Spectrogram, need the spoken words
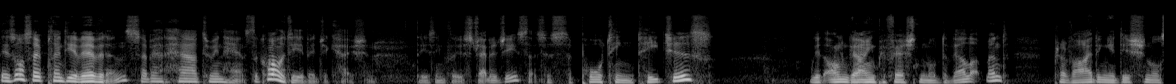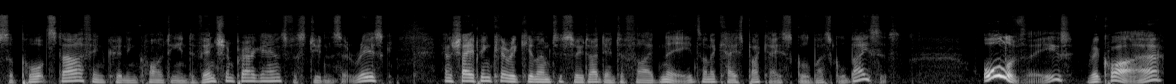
there's also plenty of evidence about how to enhance the quality of education. These include strategies such as supporting teachers with ongoing professional development, providing additional support staff, including quality intervention programs for students at risk, and shaping curriculum to suit identified needs on a case by case, school by school basis. All of these require,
